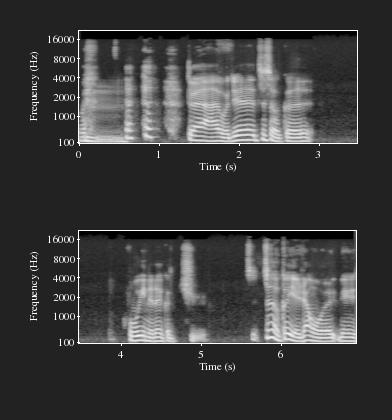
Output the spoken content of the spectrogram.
对啊，我觉得这首歌呼应的那个局，这这首歌也让我联，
